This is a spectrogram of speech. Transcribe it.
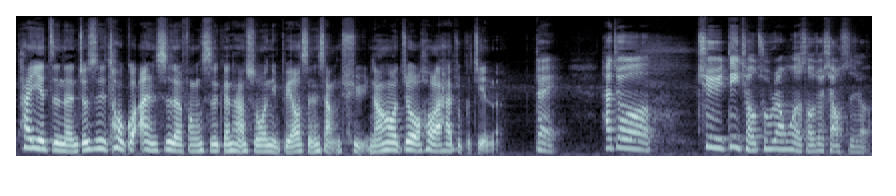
他也只能就是透过暗示的方式跟他说，你不要升上去，然后就后来他就不见了，对，他就去地球出任务的时候就消失了。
